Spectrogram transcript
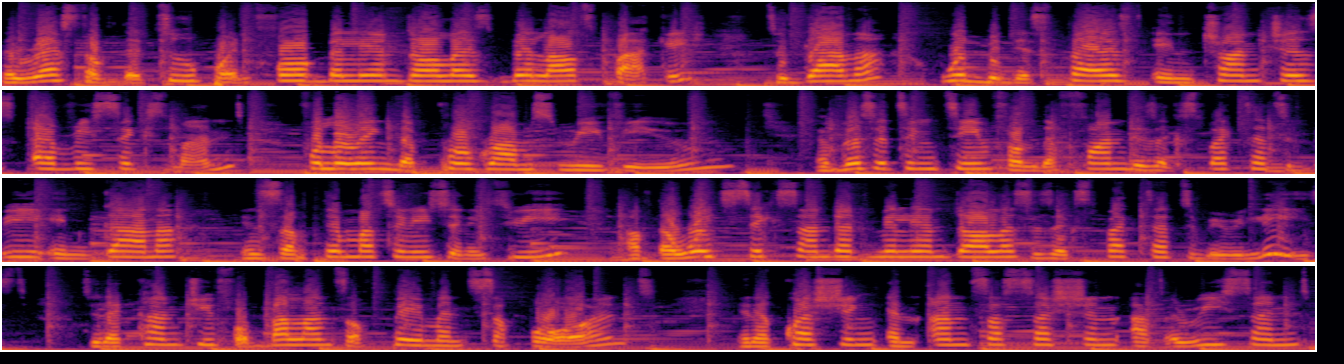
the rest of the $2.4 billion bailout package to Ghana would be dispersed in tranches every six months following the program's review. A visiting team from the fund is expected to be in Ghana in September 2023, after which $600 million is expected to be released to the country for balance of payment support. In a question and answer session at a recent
